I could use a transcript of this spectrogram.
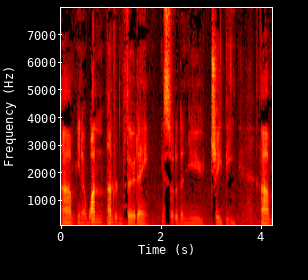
um, you know, 113 is sort of the new cheapie um,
